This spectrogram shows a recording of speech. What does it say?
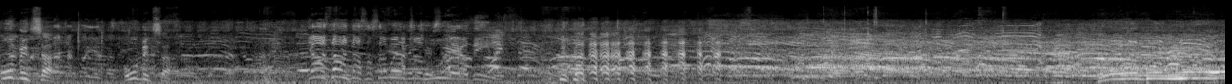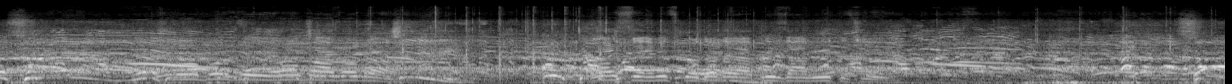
Ubica. Ubica. Ja znam da sam samo ja ću muje od oba dobra. Pajser, Vicko dodaja, Brizan, Vitić. Samo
